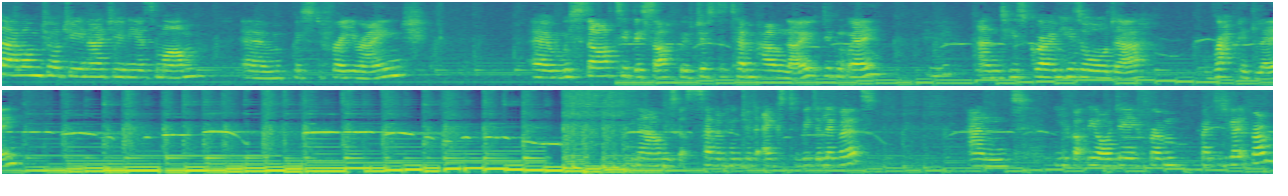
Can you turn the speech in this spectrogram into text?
I'm Georgina Junior's mum, um, Mr Free Range. Um, we started this off with just a £10 note, didn't we? And he's grown his order rapidly. Now he's got 700 eggs to be delivered. And you've got the idea from, where did you get it from?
